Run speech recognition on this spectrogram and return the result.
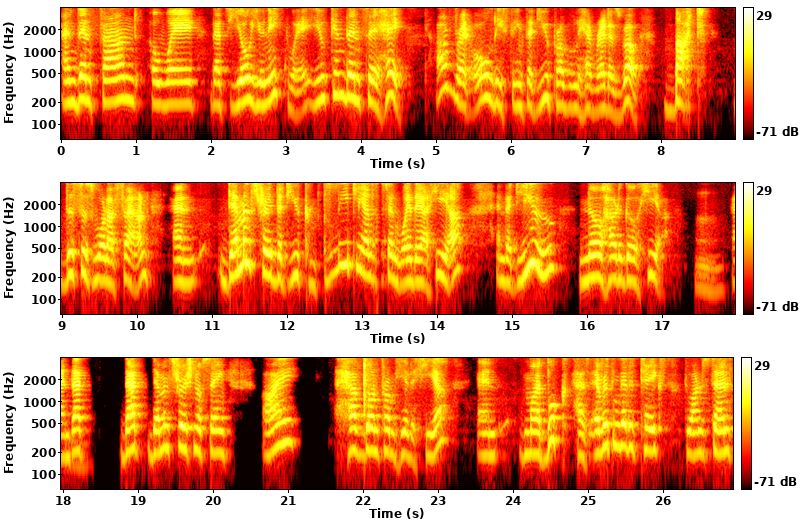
and then found a way that's your unique way, you can then say, hey, I've read all these things that you probably have read as well, but this is what I found, and demonstrate that you completely understand why they are here and that you know how to go here. Mm. And that that demonstration of saying, I have gone from here to here, and my book has everything that it takes to understand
